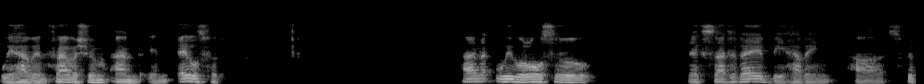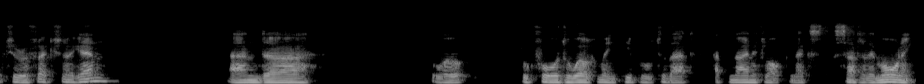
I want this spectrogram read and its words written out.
we have in Faversham and in Aylesford. And we will also next Saturday be having our scripture reflection again. And uh, we'll look forward to welcoming people to that at nine o'clock next Saturday morning.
